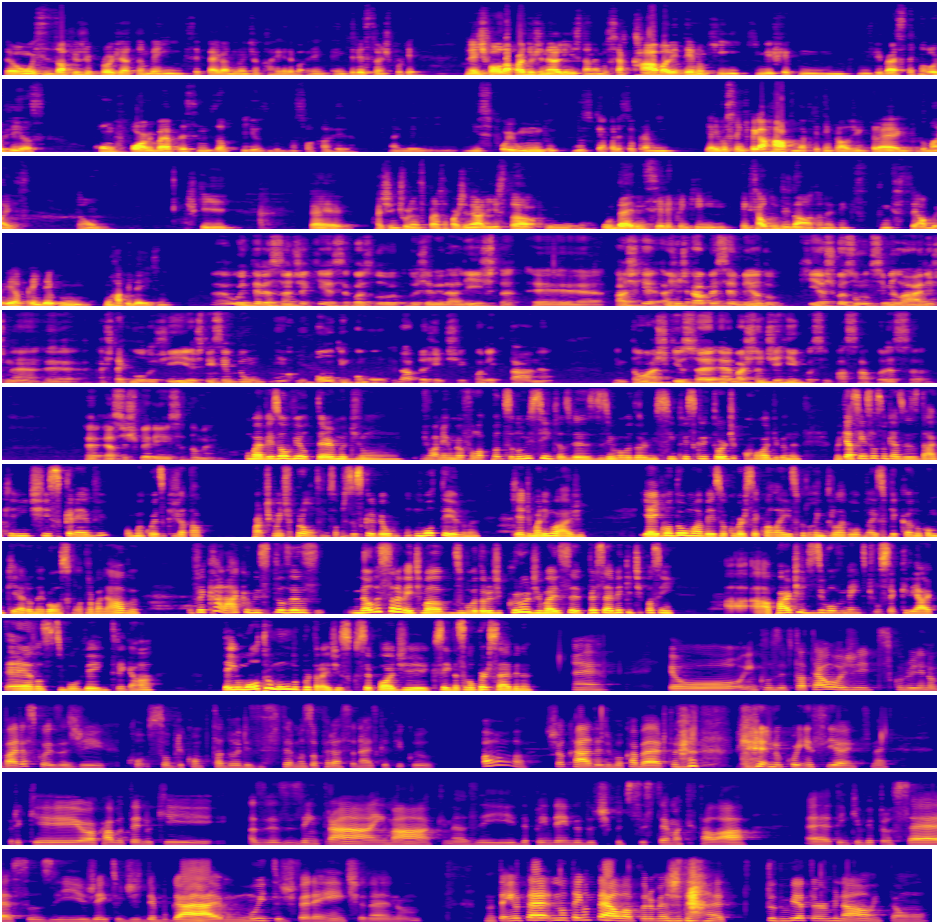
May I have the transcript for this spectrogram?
Então, esses desafios de projeto também que você pega durante a carreira é, é interessante porque a gente falou da parte do generalista, né? Você acaba ali tendo que, que mexer com, com, diversas tecnologias conforme vai aparecendo desafios na sua carreira. Aí, e isso foi um do, dos que apareceu para mim. E aí você tem que pegar rápido, né? Porque tem prazo de entrega e tudo mais. Então, Acho que é, a gente olhando para essa parte generalista, o, o dev em si ele tem que, tem que ser autodidata, né? tem, que, tem que aprender com, com rapidez. Né? O interessante é que essa coisa do, do generalista, é, acho que a gente acaba percebendo que as coisas são muito similares, né? É, as tecnologias, tem sempre um, um, ponto em comum que dá para a gente conectar, né? Então, acho que isso é, é, bastante rico, assim, passar por essa, é, essa experiência também. Uma vez eu ouvi o termo de um, de um amigo meu falou, putz, eu não me sinto às vezes desenvolvedor, eu me sinto escritor de código, né? Porque a sensação que às vezes dá é que a gente escreve alguma coisa que já tá praticamente pronta, a gente só precisa escrever um, roteiro, né? Que é de uma linguagem. E aí, quando uma vez eu conversei com a Laís, quando ela entrou na Globo lá explicando como que era o negócio que ela trabalhava, eu falei, caraca, eu me sinto às vezes, não necessariamente uma desenvolvedora de crude, mas você percebe que, tipo assim, a, a parte de desenvolvimento, de você criar telas, desenvolver, entregar, tem um outro mundo por trás disso que você pode, que você ainda não percebe, né? É, eu, inclusive, tô até hoje descobrindo várias coisas de, sobre computadores e sistemas operacionais que eu fico oh, chocada, de boca aberta, porque não conhecia antes, né? Porque eu acabo tendo que, às vezes, entrar em máquinas e dependendo do tipo de sistema que está lá, é, tem que ver processos e o jeito de debugar é muito diferente, né? Não, não, tenho, te, não tenho tela para me ajudar, é tudo via terminal, então.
